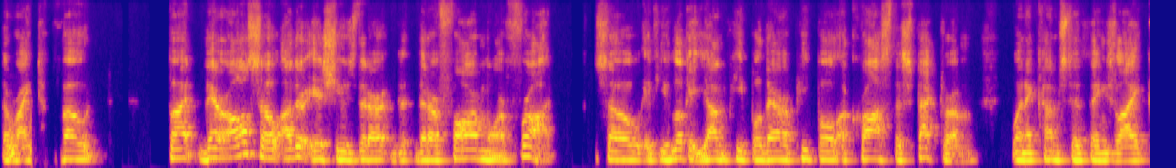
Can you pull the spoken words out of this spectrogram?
the right to vote. But there are also other issues that are that are far more fraught. So if you look at young people, there are people across the spectrum when it comes to things like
